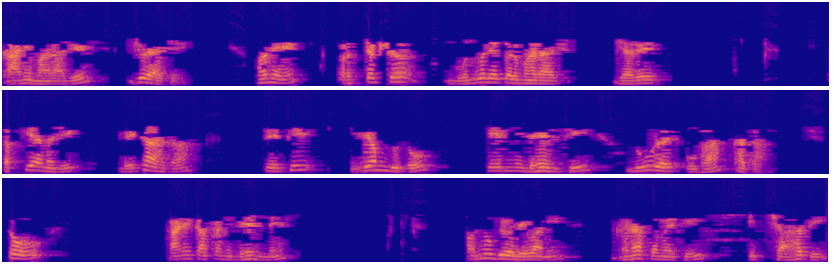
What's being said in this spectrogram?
કાણી મહારાજે જોયા છે. અને પ્રત્યક્ષ ગોંદવલેકર મહારાજ જ્યારે તકિયા નજીક બેઠા હતા, તેથી યમદૂતો તેમની બહેનથી દૂર જ ઊભા હતા. તો કાણી કાકાની બહેનને અનુગ્રહ લેવાની ઘણા સમયથી ઈચ્છા હતી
